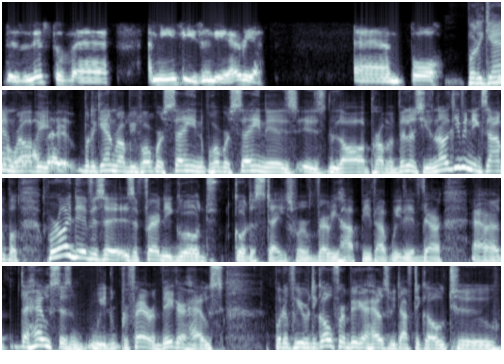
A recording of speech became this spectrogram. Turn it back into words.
there's a list of uh, amenities in the area. Um, but But again, No, well, Robbie. Uh, but again, Robbie. What we're saying, what we're saying is, is law of probabilities. And I'll give you an example. Where I live is a is a fairly good good estate. We're very happy that we live there. Uh, the house isn't. We'd prefer a bigger house, but if we were to go for a bigger house, we'd have to go to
